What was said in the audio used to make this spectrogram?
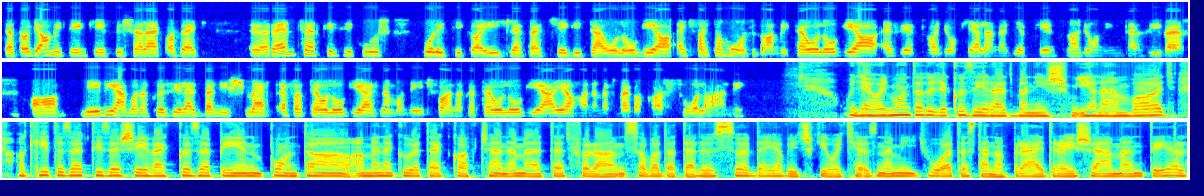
Tehát hogy amit én képviselek, az egy rendszerkritikus, politikai ihletettségi teológia, egyfajta mozgalmi teológia, ezért vagyok jelen egyébként nagyon intenzíven a médiában, a közéletben is, mert ez a teológia, ez nem a négy falnak a teológiája, hanem ez meg akar szólalni. Ugye, ahogy mondtad, hogy a közéletben is jelen vagy, a 2010-es évek közepén pont a, a menekültek kapcsán emelted föl a szavadat először, de javíts ki, hogyha ez nem így volt, aztán a Pride-ra is elmentél.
